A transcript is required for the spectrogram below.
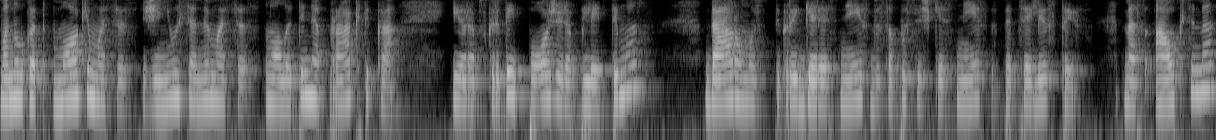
Manau, kad mokymasis, žinių semimasis, nuolatinė praktika ir apskritai požiūrio plėtimas daro mus tikrai geresniais, visapusiškesniais specialistais. Mes auksime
